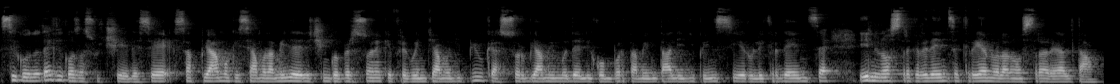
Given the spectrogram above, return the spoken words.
Secondo te che cosa succede se sappiamo che siamo la media delle 5 persone che frequentiamo di più, che assorbiamo i modelli comportamentali di pensiero, le credenze e le nostre credenze creano la nostra realtà?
